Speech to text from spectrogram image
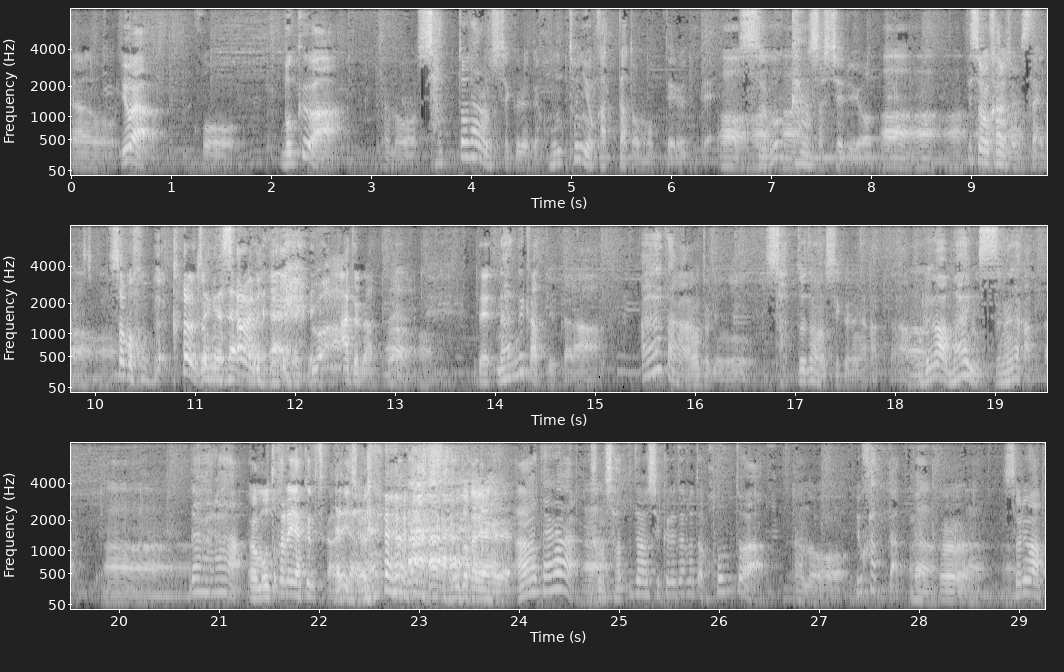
あの要はこう僕はあのシャットダウンしてくれて本当に良かったと思ってるってすごく感謝してるよって。でその彼女に伝えたんですよ。そしたらもう彼女もさらに うわーってなって。でなんでかって言ったらあなたがあの時にシャットダウンしてくれなかったら俺は前に進めなかっただから元彼役ですからね一応ね。元彼役で。あなたがそのシャットダウンしてくれたことは本当はあの良かったって、うん。うん。それは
